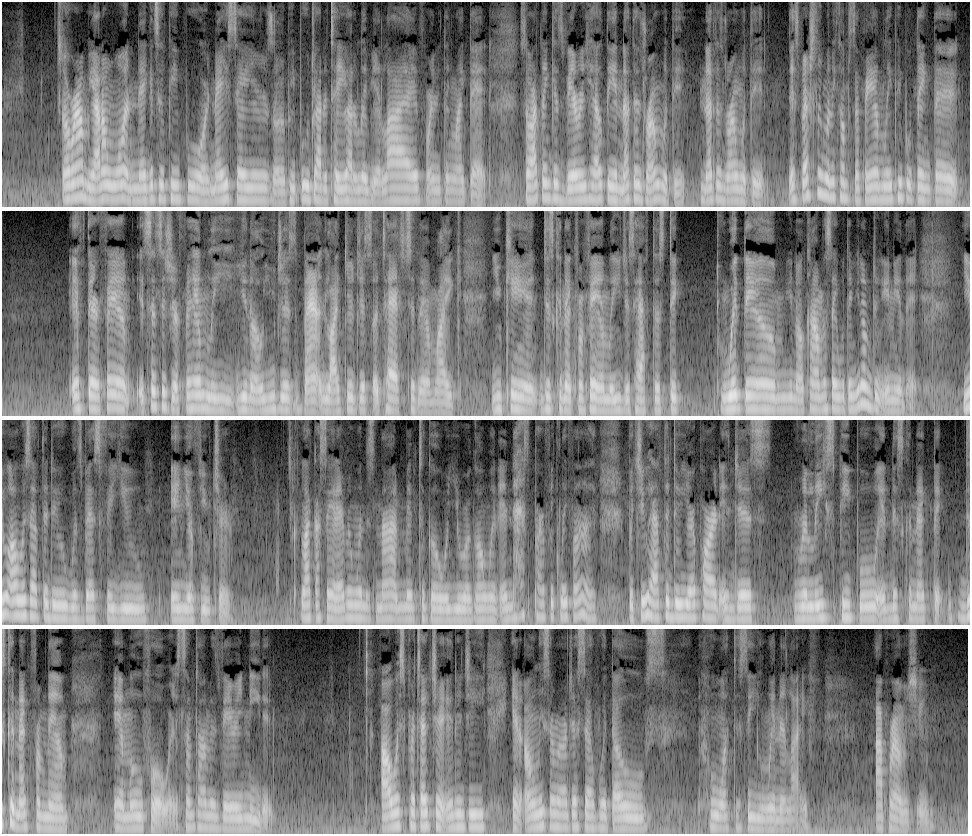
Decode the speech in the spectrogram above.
around me. I don't want negative people or naysayers or people who try to tell you how to live your life or anything like that. So I think it's very healthy and nothing's wrong with it. Nothing's wrong with it. Especially when it comes to family, people think that if they're fam since it's your family, you know, you just bound like you're just attached to them like you can't disconnect from family. You just have to stick with them, you know, conversate with them. You don't do any of that. You always have to do what's best for you in your future. Like I said, everyone is not meant to go where you are going, and that's perfectly fine. But you have to do your part and just release people and disconnect disconnect from them and move forward. Sometimes it's very needed. Always protect your energy and only surround yourself with those who want to see you win in life. I promise you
